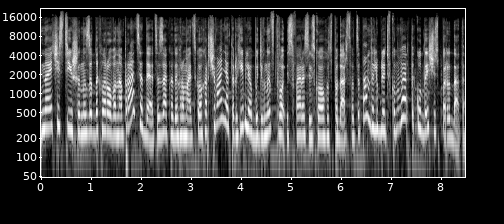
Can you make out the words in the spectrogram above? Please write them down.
найчастіше незадекларована праця, де це заклади громадського харчування, торгівля, будівництво і сфера сільського господарства. Це там, де люблять в конвертику десь щось передати.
